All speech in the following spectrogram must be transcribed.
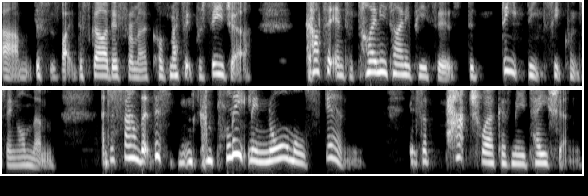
um, this is like discarded from a cosmetic procedure cut it into tiny tiny pieces did deep deep sequencing on them and just found that this completely normal skin it's a patchwork of mutation.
